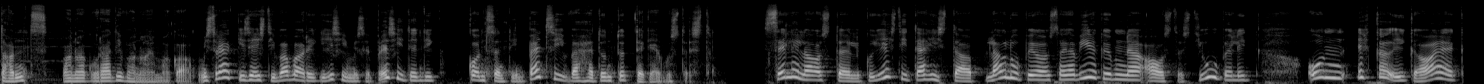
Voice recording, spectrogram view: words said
Tants vanakuradi vanaemaga, mis rääkis Eesti Vabariigi esimese presidendi Konstantin Pätsi vähetuntud tegevustest. sellel aastal, kui Eesti tähistab laulupeo saja viiekümne aastast juubelit, on ehk ka õige aeg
